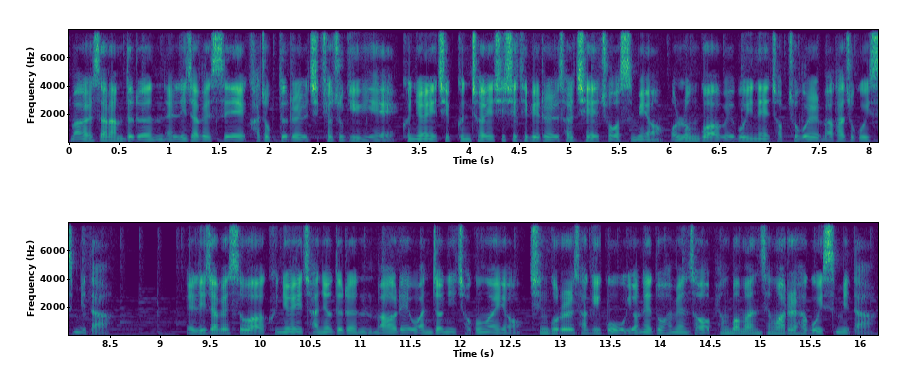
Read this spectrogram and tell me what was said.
마을 사람들은 엘리자베스의 가족들을 지켜주기 위해 그녀의 집 근처에 CCTV를 설치해 주었으며 언론과 외부인의 접촉을 막아주고 있습니다. 엘리자베스와 그녀의 자녀들은 마을에 완전히 적응하여 친구를 사귀고 연애도 하면서 평범한 생활을 하고 있습니다.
